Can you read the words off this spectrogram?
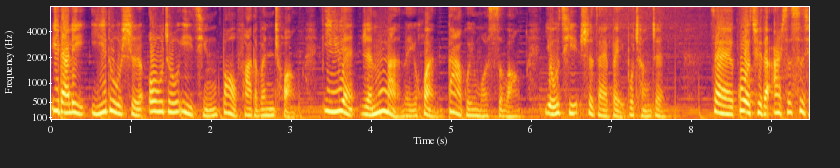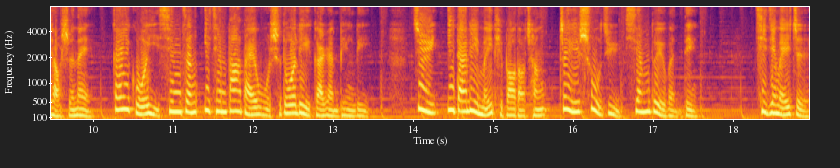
意大利一度是欧洲疫情爆发的温床，医院人满为患，大规模死亡，尤其是在北部城镇。在过去的二十四小时内，该国已新增一千八百五十多例感染病例。据意大利媒体报道称，这一数据相对稳定。迄今为止，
